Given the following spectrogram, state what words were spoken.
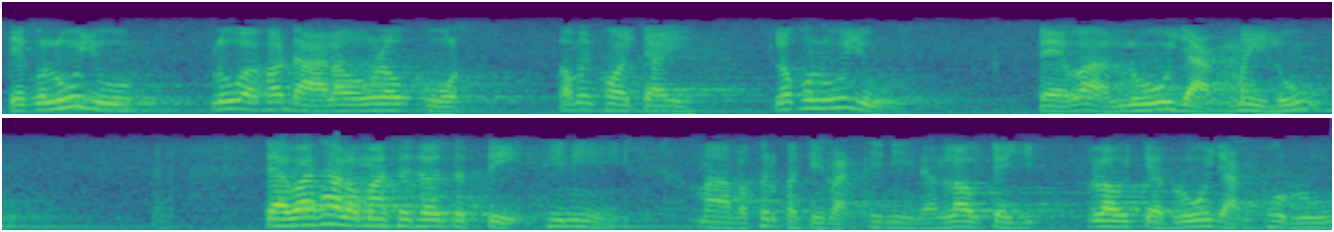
แต่ก็รู้อยู่ รู้ว่าเขาด่าเราเราโกรธเราไม่พอใจ เราก็รู้อยู่ แต่ว่ารู้อย่างไม่รู้ แต่ว่าถ้าเรามาเจริญสติที่นี่มาประพฤติปฏิบัติที่นี่แล้วเราจะเราจะรู้อย่างผู้รู้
